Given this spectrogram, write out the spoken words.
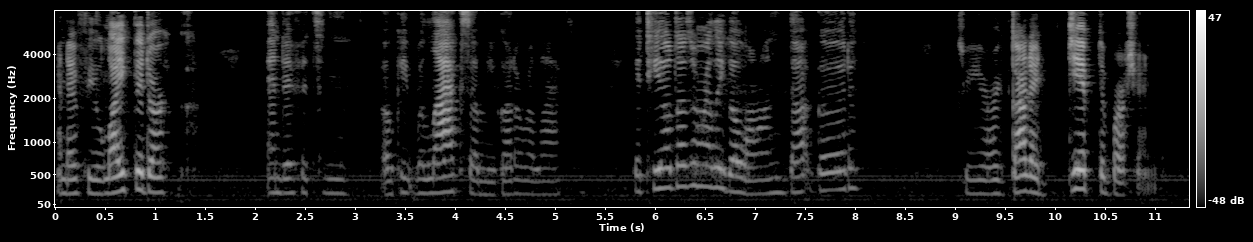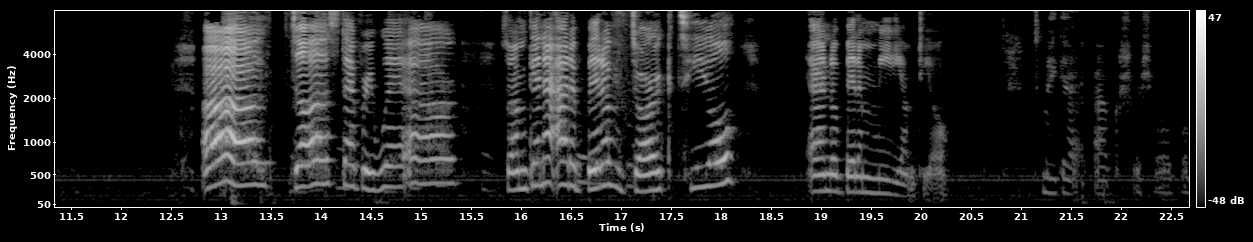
and if you like the dark, and if it's okay, relax them. You gotta relax. The teal doesn't really go on that good, so you gotta dip the brush in. Ah, dust everywhere. So I'm gonna add a bit of dark teal and a bit of medium teal to make it extra showable.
